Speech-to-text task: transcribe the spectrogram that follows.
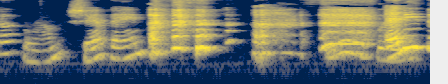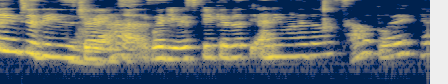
Vodka, rum, champagne, Seriously. anything to these drinks. Yes. Would you speak of it, any one of those? Probably. Yeah.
